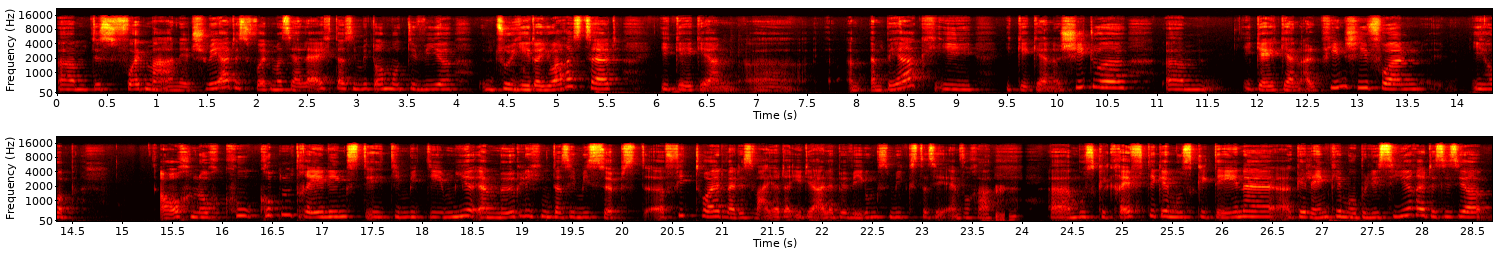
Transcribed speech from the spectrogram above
das fällt mir auch nicht schwer, das fällt mir sehr leicht, dass ich mich da motiviere, zu jeder Jahreszeit. Ich gehe gern äh, am, Berg, ich, ich gehe gerne Skitour, ähm, ich gehe gern Alpinskifahren. Ich habe auch noch Gruppentrainings, die, die, die, mir ermöglichen, dass ich mich selbst äh, fit halte, weil das war ja der ideale Bewegungsmix, dass ich einfach auch mhm äh, muskelkräftige, Muskeldehne, äh, Gelenke mobilisiere. Das ist ja,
